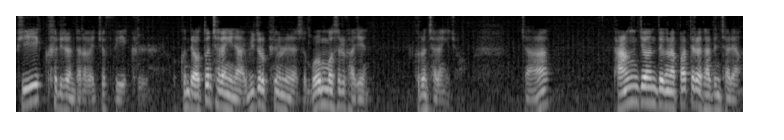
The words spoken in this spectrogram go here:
vehicle이라는 단어가 있죠. vehicle. 근데 어떤 차량이냐 위드로 표현을 해서 무엇을 가진 그런 차량이죠. 자, 방전되거나 배터리가 다 된 차량.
